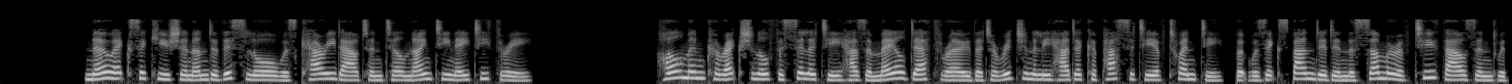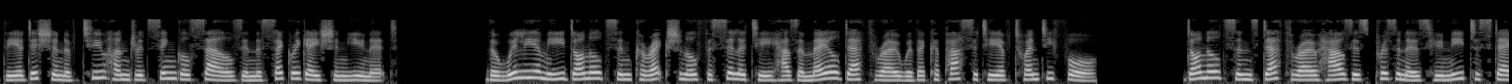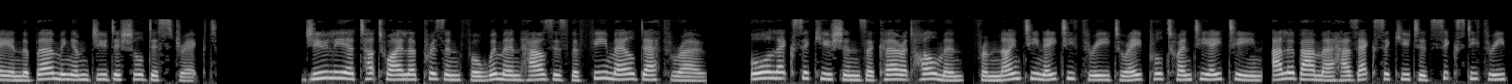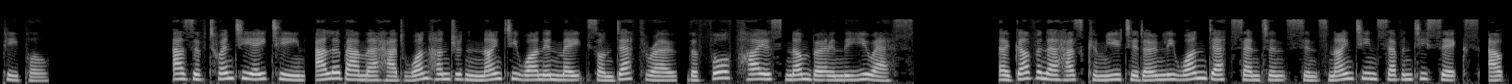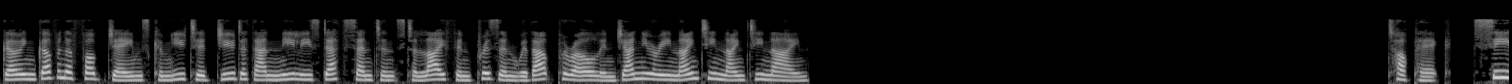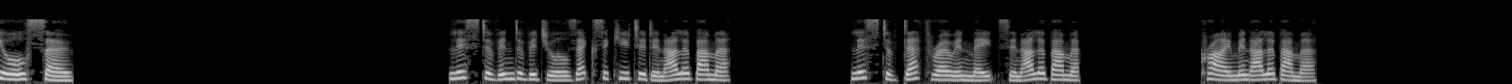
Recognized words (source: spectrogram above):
No execution under this law was carried out until 1983. Holman Correctional Facility has a male death row that originally had a capacity of 20, but was expanded in the summer of 2000 with the addition of 200 single cells in the segregation unit. The William E. Donaldson Correctional Facility has a male death row with a capacity of 24. Donaldson's death row houses prisoners who need to stay in the Birmingham Judicial District. Julia Tutwiler Prison for Women houses the female death row. All executions occur at Holman. From 1983 to April 2018, Alabama has executed 63 people. As of 2018, Alabama had 191 inmates on death row, the fourth highest number in the U.S. A governor has commuted only one death sentence since 1976. Outgoing Governor Fob James commuted Judith Ann Neely's death sentence to life in prison without parole in January 1999. Topic. See also List of individuals executed in Alabama List of death row inmates in Alabama. Crime in Alabama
